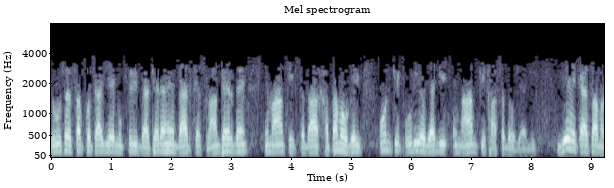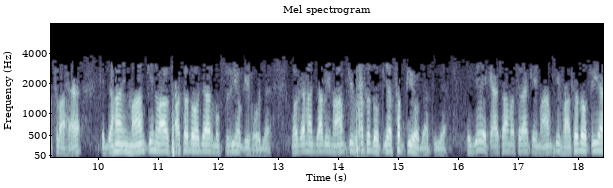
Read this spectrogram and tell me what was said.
دوسرے سب کو چاہیے مفتی بیٹھے رہیں، بیٹھ کے سلام پھیر دیں۔ امام کی ابتدا ختم ہو گئی، ان کی پوری ہو جائے گی، امام کی فاسد ہو جائے گی۔ یہ ایک ایسا مسئلہ ہے کہ جہاں امام کی نماز فاسد ہو جائے اور مفتریوں کی ہو جائے۔ وغیرہ جب امام کی فاسد ہوتی ہے، سب کی ہو جاتی ہے۔ تو یہ ایک ایسا مسئلہ ہے کہ امام کی فاسد ہوتی ہے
